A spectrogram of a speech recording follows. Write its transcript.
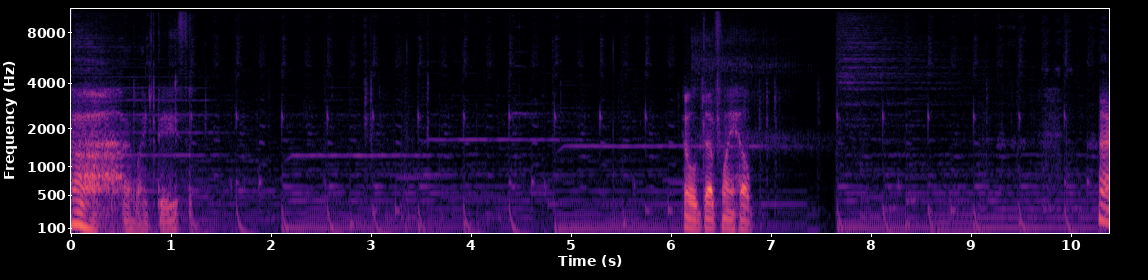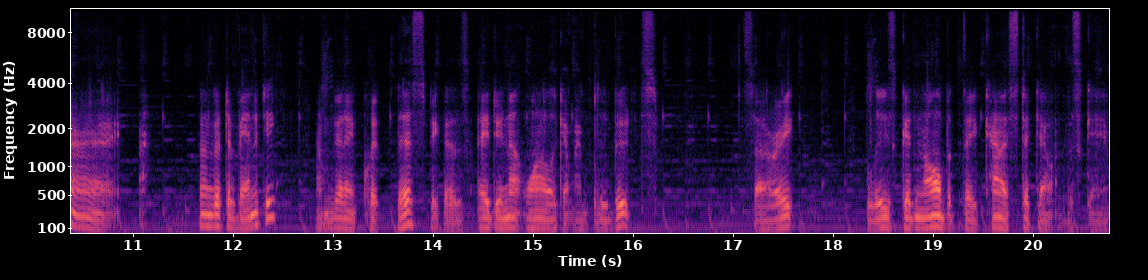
Ah, I like these. It'll definitely help. Alright. I'm Gonna go to Vanity. I'm gonna equip this because I do not want to look at my blue boots. Sorry. Blue's good and all, but they kind of stick out in this game.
